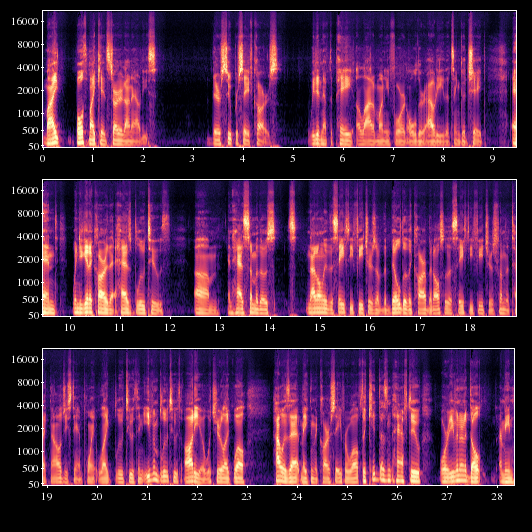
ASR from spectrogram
my both my kids started on Audis they're super safe cars. We didn't have to pay a lot of money for an older Audi that's in good shape. And when you get a car that has Bluetooth um, and has some of those, not only the safety features of the build of the car, but also the safety features from the technology standpoint, like Bluetooth and even Bluetooth audio, which you're like, well, how is that making the car safer? Well, if the kid doesn't have to, or even an adult, I mean,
